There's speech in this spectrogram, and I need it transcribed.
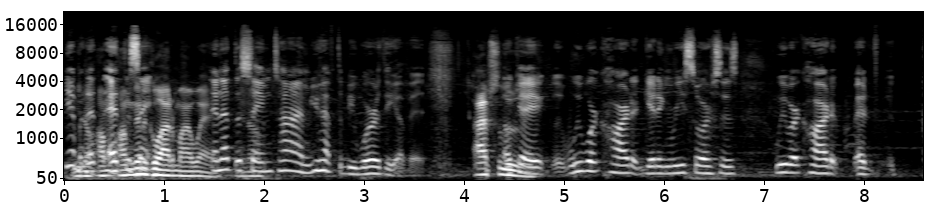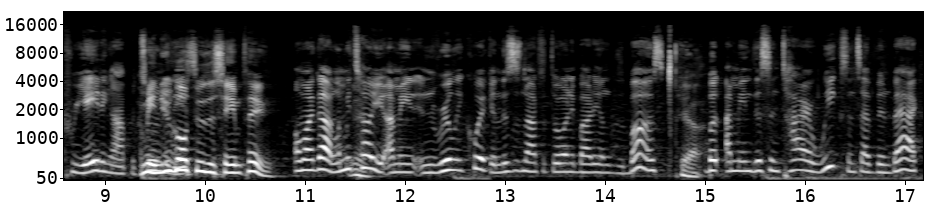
Yeah, you but know, at, I'm, at I'm gonna same, go out of my way. And at the you know? same time, you have to be worthy of it. absolutely. Okay, we work hard at getting resources. We work hard at, at creating opportunities. I mean, you go through the same thing. Oh my God, let me tell you. I mean, and really quick, and this is not to throw anybody under the bus. Yeah. But I mean, this entire week since I've been back,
